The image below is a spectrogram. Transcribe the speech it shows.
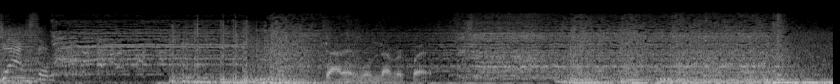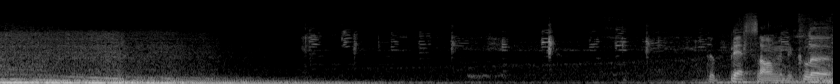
Jackson. Janet will never quit. The best song in the club.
